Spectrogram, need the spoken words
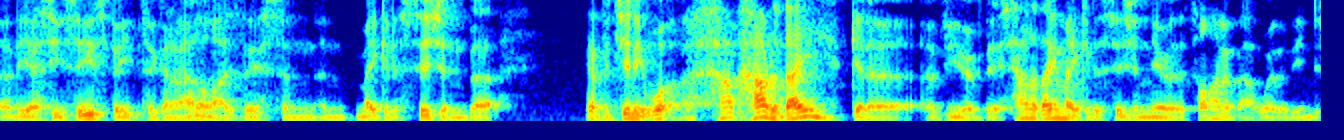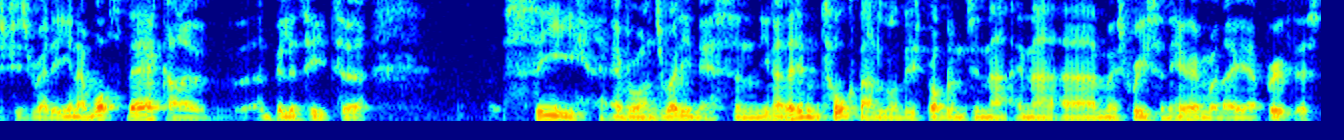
at, the SEC's feet to kind of analyze this and, and make a decision. But yeah, Virginia, what? How how do they get a, a view of this? How do they make a decision nearer the time about whether the industry's ready? You know, what's their kind of ability to see everyone's readiness? And you know, they didn't talk about a lot of these problems in that in that uh, most recent hearing where they approved this.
